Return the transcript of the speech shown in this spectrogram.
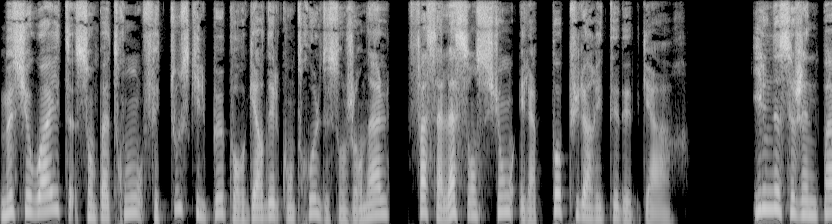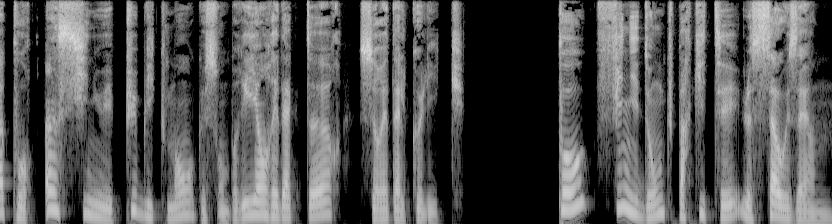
Monsieur White, son patron, fait tout ce qu'il peut pour garder le contrôle de son journal face à l'ascension et la popularité d'Edgar. Il ne se gêne pas pour insinuer publiquement que son brillant rédacteur serait alcoolique. Poe finit donc par quitter le Southern.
